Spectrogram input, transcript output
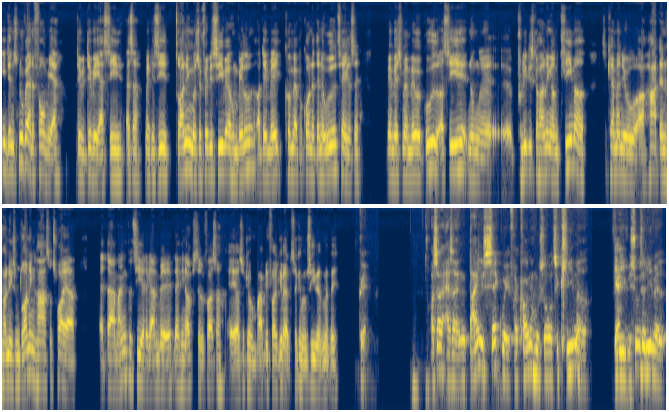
I dens nuværende form, ja. Det, det vil jeg sige. Altså, man kan sige, at dronningen må selvfølgelig sige, hvad hun vil, og det vil ikke kun være på grund af denne udtalelse. Men hvis man vil gå ud og sige nogle øh, politiske holdninger om klimaet, så kan man jo, og har den holdning, som dronningen har, så tror jeg, at der er mange partier, der gerne vil lade hende opstille for sig, øh, og så kan hun bare blive folkevalgt, så kan man jo sige, hvad man vil. Okay. Og så altså en dejlig segue fra kongehus over til klimaet. Fordi ja. vi synes alligevel,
